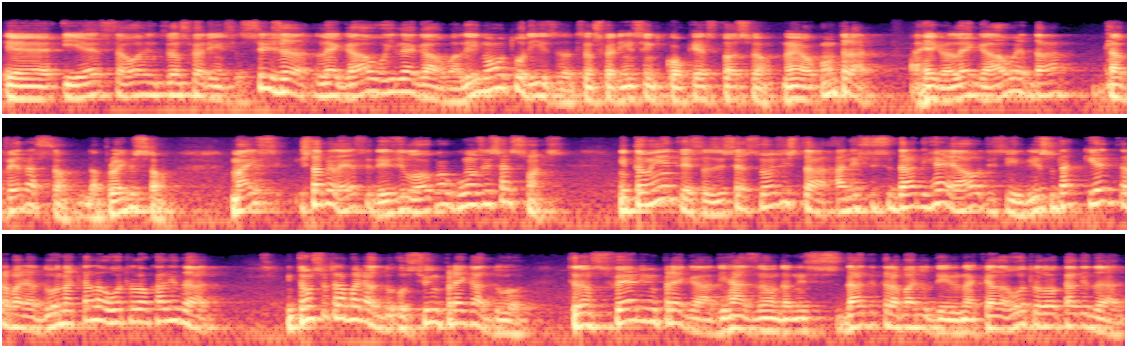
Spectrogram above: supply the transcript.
é, e essa ordem de transferência seja legal ou ilegal, a lei não autoriza a transferência em qualquer situação, né? ao contrário, a regra legal é da, da vedação, da proibição, mas estabelece desde logo algumas exceções. Então, entre essas exceções está a necessidade real de serviço daquele trabalhador naquela outra localidade. Então, se o trabalhador, se o empregador transfere o empregado em razão da necessidade de trabalho dele naquela outra localidade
